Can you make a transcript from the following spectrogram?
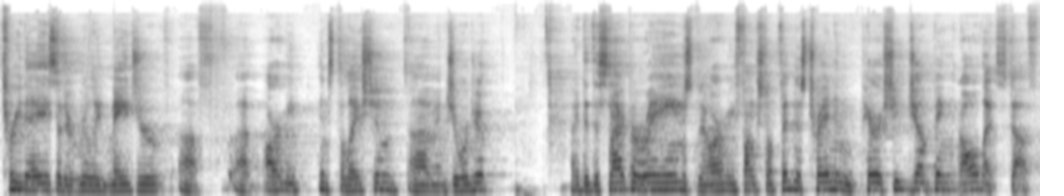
three days at a really major uh, uh, Army installation um, in Georgia. I did the sniper range, the Army functional fitness training, parachute jumping, all that stuff.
